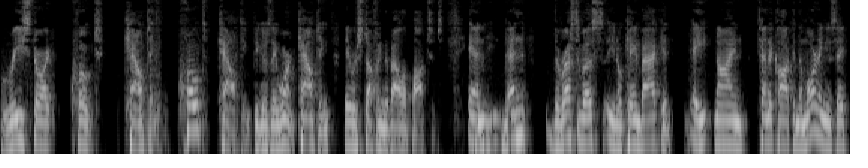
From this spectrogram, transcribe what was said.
restart, quote, counting, quote, counting, because they weren't counting. They were stuffing the ballot boxes. And mm-hmm. then the rest of us, you know, came back at eight, nine, ten o'clock in the morning and say,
